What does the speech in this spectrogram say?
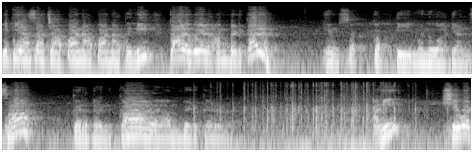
इतिहासाच्या पाना पानातली काळ वेळ आंबेडकर. हिंसक कपटी मनुवाद्यांचा कर्दन काळ आंबेडकर. आणि शेवट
